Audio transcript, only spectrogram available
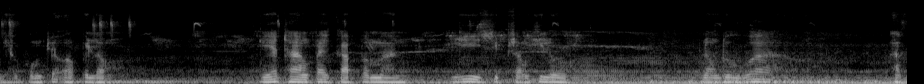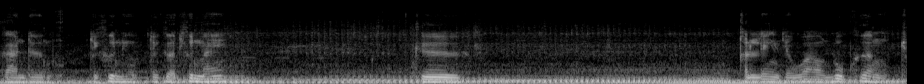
เดี๋ยวผมจะออกไปลองระยะทางไปกลับประมาณ 22 กิโล ลองดูว่าอาการเดิมจะขึ้นจะเกิดขึ้นไหม คือคันเร่งจะว่าวรูปเครื่องโช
